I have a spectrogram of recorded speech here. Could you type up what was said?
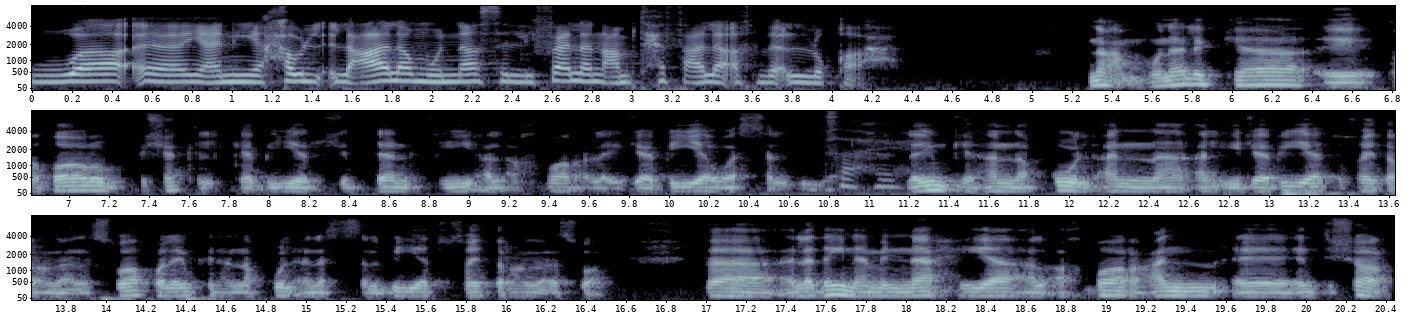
ويعني حول العالم والناس اللي فعلا عم تحث على أخذ اللقاح. نعم هنالك آه، تضارب بشكل كبير جدا في الأخبار الإيجابية والسلبية. صحيح. لا يمكن أن نقول أن الإيجابية تسيطر على الأسواق ولا يمكن أن نقول أن السلبية تسيطر على الأسواق. فلدينا من ناحية الأخبار عن آه، انتشار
